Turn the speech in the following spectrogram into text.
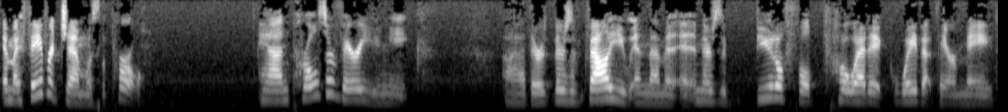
And my favorite gem was the pearl. And pearls are very unique. Uh, there, there's a value in them, and, and, there's a beautiful poetic way that they are made.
